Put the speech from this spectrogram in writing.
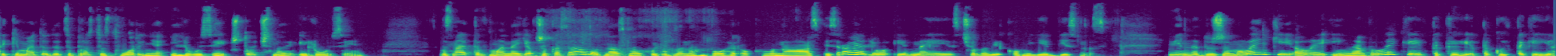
такі методи це просто створення ілюзій, штучної ілюзії. Ви знаєте, в мене я вже казала, одна з моїх улюблених блогерок, вона з Ізраїлю, і в неї з чоловіком є бізнес. Він не дуже маленький, але і не великий. Такий, такий, такий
